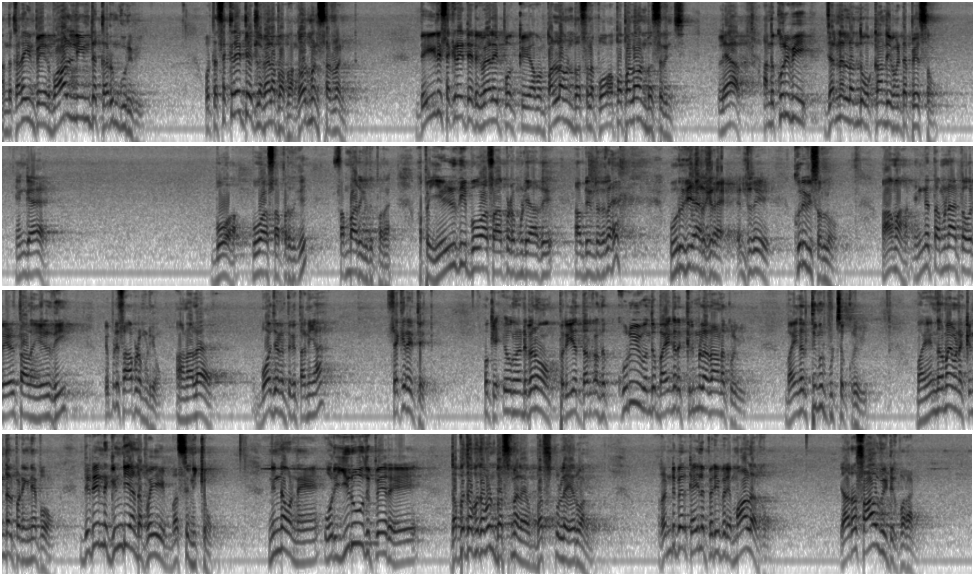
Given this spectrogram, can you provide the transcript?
அந்த கதையின் பெயர் வால் நீண்ட கருங்குருவி. ஒருத்தர் செக்ரட்டரியேட்டில் வேலை பார்ப்பான் கவர்மெண்ட் சர்வெண்ட் டெய்லி செக்ரட்டரியேட்டுக்கு வேலை போக்கு அவன் பல்லவன் பஸ்ஸில் போவோம் அப்போ பல்லவன் பஸ் இருந்துச்சு. இல்லையா? அந்த குருவி ஜன்னல்ல வந்து உட்காந்து இவங்கிட்ட பேசும். எங்கே? போவா போவா சாப்பிட்றதுக்கு சம்பாதிக்கிறது போகிறேன் அப்போ எழுதி போவா சாப்பிட முடியாது அப்படின்றதுல உறுதியாக இருக்கிறேன் என்று குருவி சொல்லும். ஆமாம் எங்கள் தமிழ்நாட்டில் ஒரு எழுத்தாளன் எழுதி எப்படி சாப்பிட முடியும்? அதனால் போஜனத்துக்கு தனியாக செக்ரேட்டேட் ஓகே இவங்க ரெண்டு பேரும் பெரிய தர் அந்த குருவி வந்து பயங்கர கிரிமினலான குருவி. பயங்கர திமிர் பிடிச்ச குருவி. பயங்கரமாக இவனை கிண்டல் பண்ணிக்கினே போவோம் திடீர்னு கிண்டியாண்ட போய் பஸ்ஸு நிற்கும் நின்ன உடனே ஒரு இருபது பேர் தப்பு தப்பு தப்புன்னு பஸ் மேலே பஸ்க்குள்ளே ஏறுவாங்க. ரெண்டு பேர் கையில் பெரிய பெரிய மாலை இருக்கும். யாரோ சாவு வீட்டுக்கு போகிறாங்க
